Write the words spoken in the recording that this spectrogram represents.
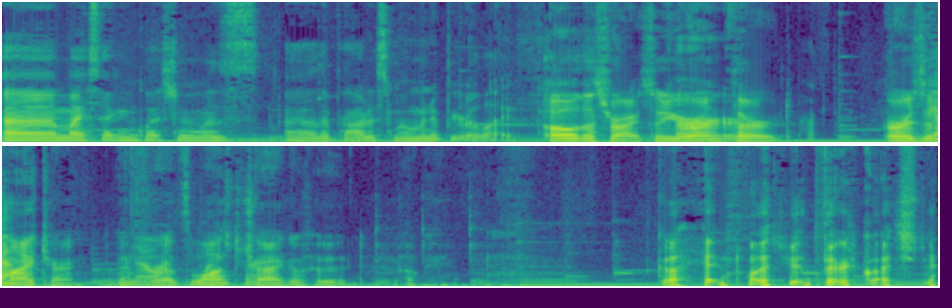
Uh, my second question was uh, the proudest moment of your life. Oh, that's right. So you're on third, or is it Yeah. my turn? I No, forgot- it's lost track of who. Okay. Go ahead. What's your third question?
